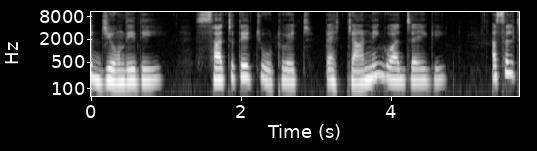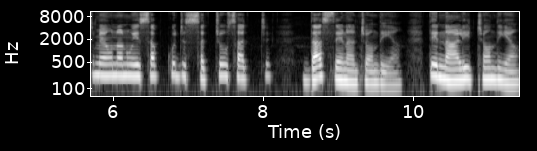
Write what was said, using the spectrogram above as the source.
ਜਿਉਂਦੀ ਦੀ ਸੱਚ ਤੇ ਝੂਠ ਵਿੱਚ ਪਹਿਚਾਨ ਨਹੀਂ ਗਵਾਚ ਜਾਏਗੀ। ਅਸਲ 'ਚ ਮੈਂ ਉਹਨਾਂ ਨੂੰ ਇਹ ਸਭ ਕੁਝ ਸੱਚੋ ਸੱਚ ਦੱਸ ਦੇਣਾ ਚਾਹੁੰਦੀ ਆ ਤੇ ਨਾਲ ਹੀ ਚਾਹੁੰਦੀ ਆ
